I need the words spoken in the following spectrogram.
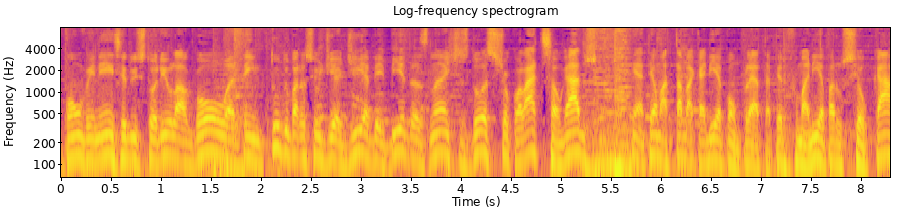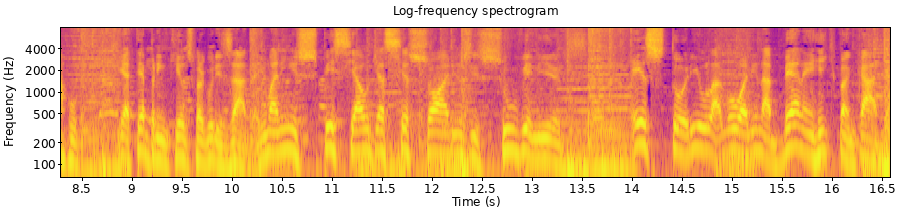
Conveniência do Estoril Lagoa tem tudo para o seu dia a dia: bebidas, lanches, doces, chocolates, salgados. Tem até uma tabacaria completa, perfumaria para o seu carro e até brinquedos para gurizada. E uma linha especial de acessórios e souvenirs. Estoril Lagoa, ali na Bela Henrique Pancada.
